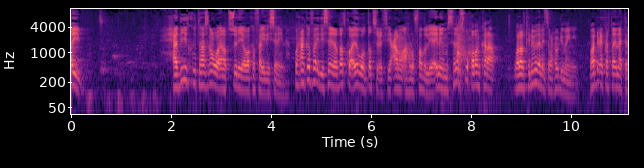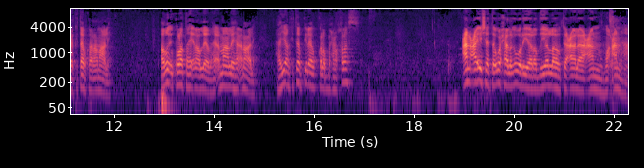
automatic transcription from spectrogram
Ayib xadiidku taasna waa ina tusinaya waa ka faa'idaysanaynaa waxaan ka faa'idaysanaynaa dadku ayagoo dad sici fiican oo ahlu fadli ah inay masale isku qaban karaan. Walaaltinimadan aysan wax u dhimaynin. Waa dhici karta inaad tiraa kitaabkan anaa leh. Adoo kula tahay inaad leedahay anaa leh anaa leh. Haye aan kitaabka ilahi ku kala baxno khalaas can caa-ishata waxaa laga wariyaa radia allahu tacaala canhu canha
